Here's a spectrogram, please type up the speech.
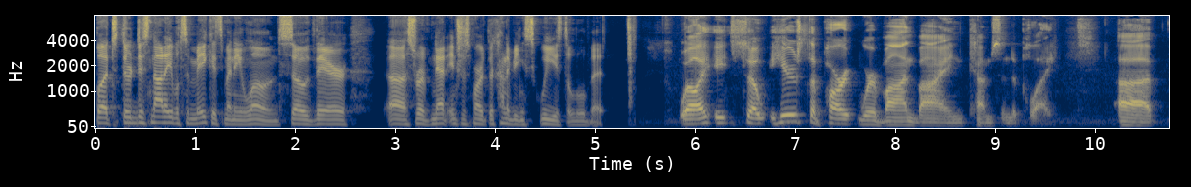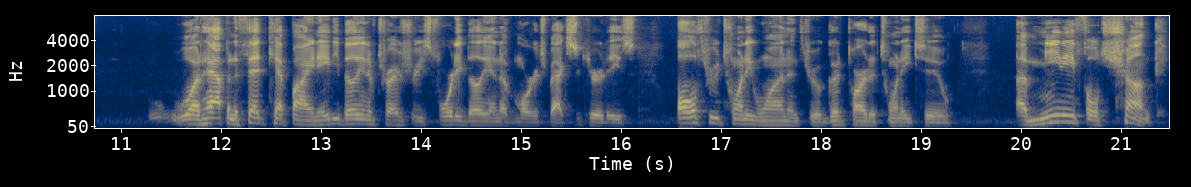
but they're just not able to make as many loans. So their uh, sort of net interest margin, they're kind of being squeezed a little bit. Well, so here's the part where bond buying comes into play. Uh, what happened? The Fed kept buying 80 billion of Treasuries, 40 billion of mortgage-backed securities, all through 21 and through a good part of 22. A meaningful chunk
